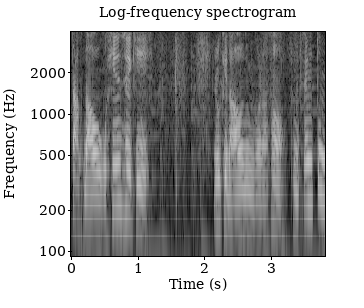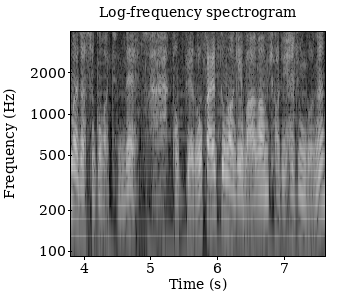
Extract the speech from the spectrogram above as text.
딱 나오고 흰색이 이렇게 나오는 거라서 좀 생뚱맞았을 것 같은데 싹 덮개로 깔끔하게 마감 처리해 준 거는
